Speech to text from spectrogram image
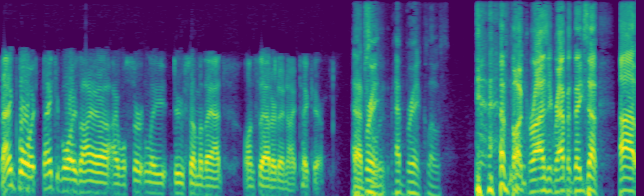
Thank, boy. Thank you, boys. I, uh, I will certainly do some of that on Saturday night. Take care. Have Absolutely. Bread, have bread close. Buck Reising wrapping things up. Uh,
